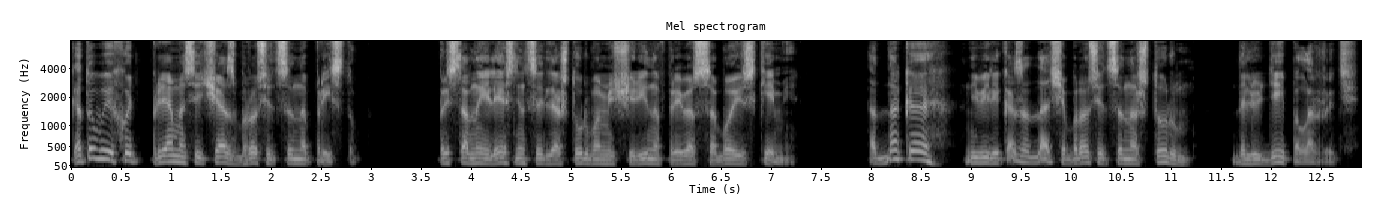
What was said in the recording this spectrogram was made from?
готовые хоть прямо сейчас броситься на приступ. Приставные лестницы для штурма Мещеринов привез с собой из Кеми. Однако невелика задача броситься на штурм, да людей положить.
